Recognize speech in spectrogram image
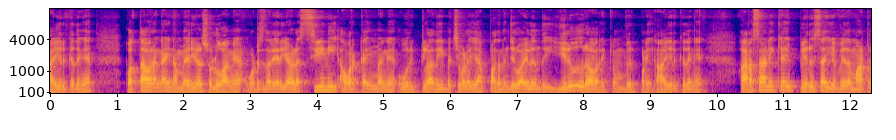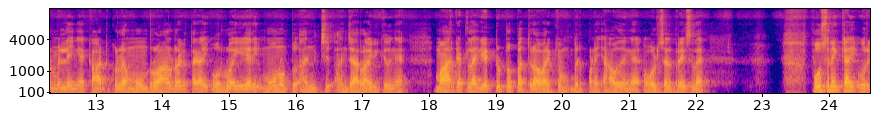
ஆகிருக்குதுங்க கொத்தாவரங்காய் நம்ம ஏரியாவில் சொல்லுவாங்க. ஒட்டச்சதர் ஏரியாவில் சீனி அவரைக்காய்ம்பாங்க ஒரு கிலோ அதிகபட்ச விலையாக பதினஞ்சு ரூபாயிலேருந்து இருபது ரூபா வரைக்கும் விற்பனை ஆகிருக்குதுங்க அரசாணிக்காய் பெருசாக எவ்வித மாற்றம் இல்லைங்க. காட்டுக்குள்ளே மூணு ரூபா நாலு ரூபாய்க்கு ஒரு ரூபா ஏறி மூணு டு அஞ்சு அஞ்சாறு ரூபாய் விற்குதுங்க மார்க்கெட்டில் எட்டு டு பத்து ரூபா வரைக்கும் விற்பனை ஆகுதுங்க. ஹோல்சேல் ப்ரைஸில் பூசணிக்காய் ஒரு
